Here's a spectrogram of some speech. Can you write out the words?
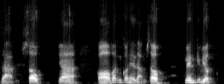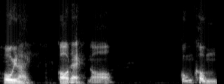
giảm sâu nha. Có vẫn có thể giảm sâu. Nên cái việc hồi này có thể nó cũng không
